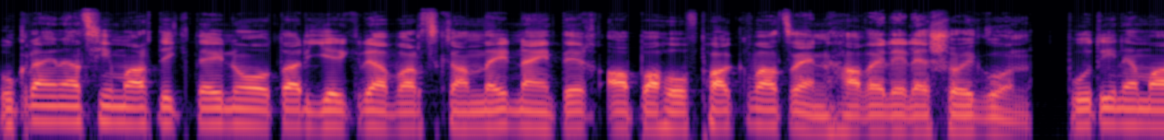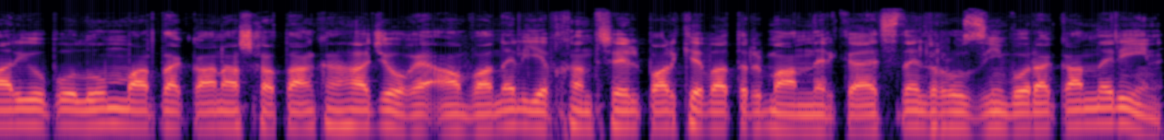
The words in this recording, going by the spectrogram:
Ուկրաինացի մարտիկներն ու օտար երկրավարձկաններն այնտեղ ապահով փակված են, հավելել է Շոյգուն։ Պուտինը Մարիուպոլում մարտական աշխատանքը հաջող է անվանել եւ խնդրել ապարքեվատրման ներկայացնել ռուս զինվորականներին։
